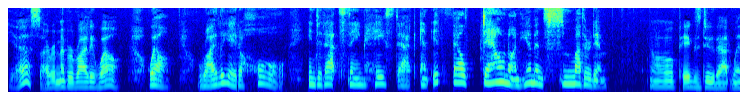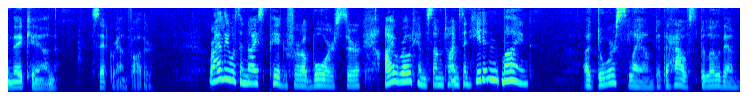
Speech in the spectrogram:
Yes, I remember Riley well. Well, Riley ate a hole into that same haystack, and it fell down on him and smothered him. Oh, pigs do that when they can, said Grandfather. Riley was a nice pig for a boar, sir. I rode him sometimes, and he didn't mind. A door slammed at the house below them,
